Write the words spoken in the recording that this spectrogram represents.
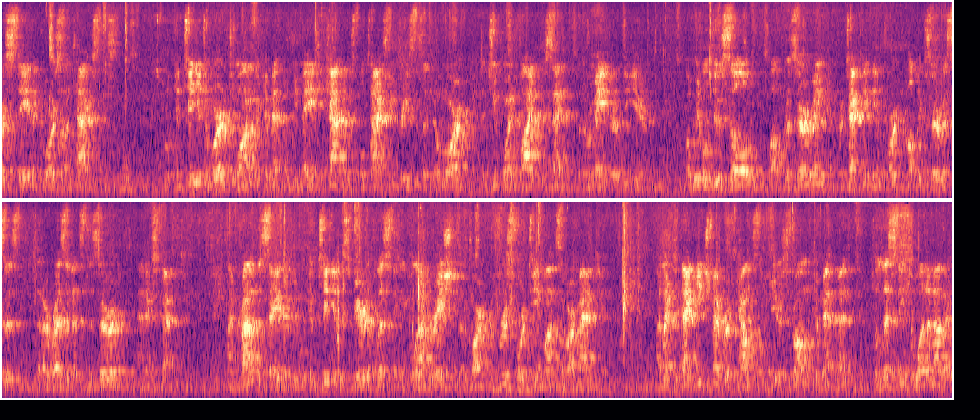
course, stay the course on taxes. We'll continue to work to honor the commitment we made to cap municipal tax increases at no more than 2.5% for the remainder of the year. But we will do so while preserving and protecting the important public services that our residents deserve and expect. I'm proud to say that we will continue the spirit of listening and collaboration that marked the first 14 months of our mandate. I'd like to thank each member of council for your strong commitment to listening to one another,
